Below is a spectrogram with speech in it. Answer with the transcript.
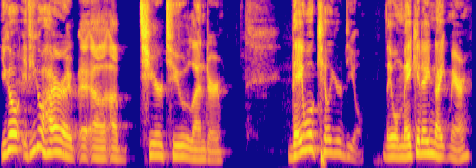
You go if you go hire a, a, a tier two lender they will kill your deal. They will make it a nightmare.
